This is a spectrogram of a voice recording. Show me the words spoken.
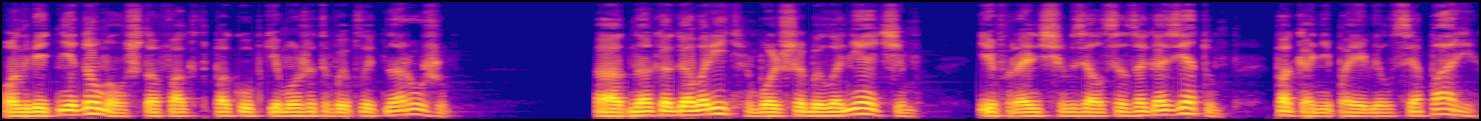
Он ведь не думал, что факт покупки может выплыть наружу. Однако говорить больше было не о чем, и Френч взялся за газету, пока не появился парень.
